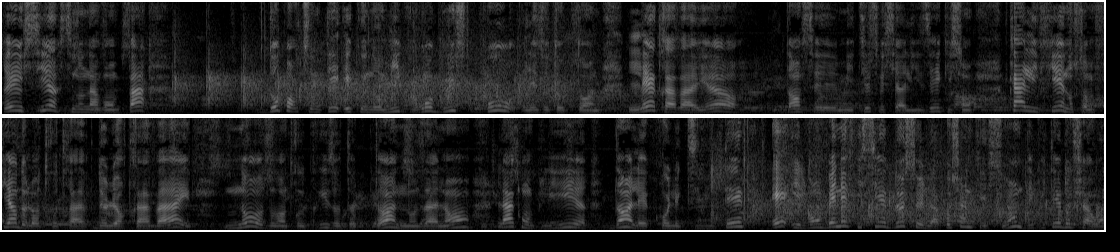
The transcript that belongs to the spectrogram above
réussir si nous n'avons pas d'opportunités économiques robustes pour les Autochtones. Les travailleurs dans ces métiers spécialisés qui sont qualifiés. Nous sommes fiers de, leur travail. Nos entreprises autochtones, nous allons l'accomplir dans les collectivités et ils vont bénéficier de cela. Prochaine question, député d'Oshawa.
